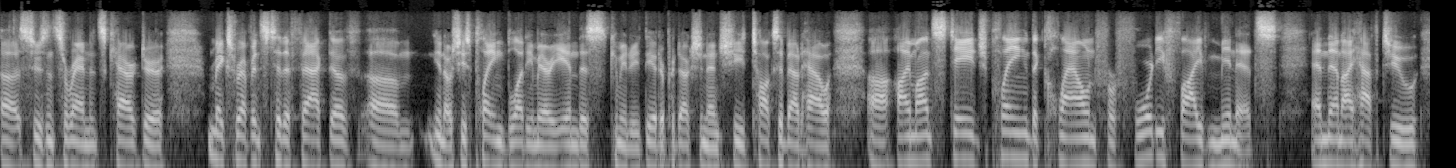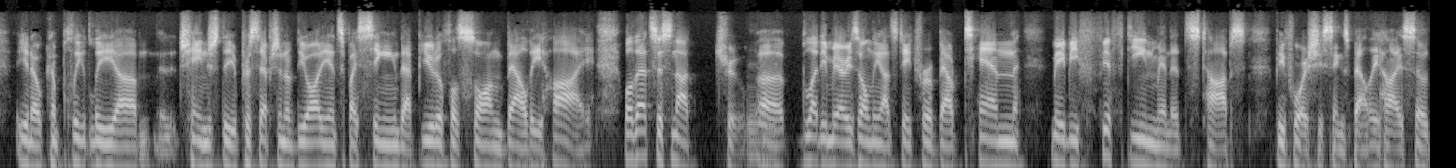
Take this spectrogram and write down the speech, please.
uh, Susan Sarandon's character makes reference to the fact of, um, you know, she's playing Bloody Mary in this community theater production, and she talks about how uh, I'm on stage playing the clown for 45 minutes, and then I have to, you know, completely um, change the perception of the audience by singing that beautiful song Bali Ha'i. Well, that's just not true. Mm-hmm. Uh, Bloody Mary's only on stage for about 10, maybe 15 minutes tops before she sings Bali Ha'i. So,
